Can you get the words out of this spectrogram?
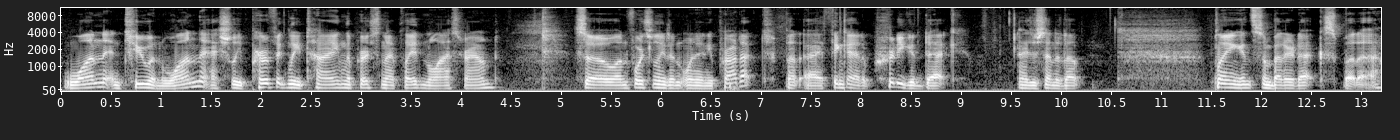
1 and 2 and 1, actually perfectly tying the person I played in the last round. So unfortunately didn't win any product, but I think I had a pretty good deck. I just ended up playing against some better decks, but uh,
